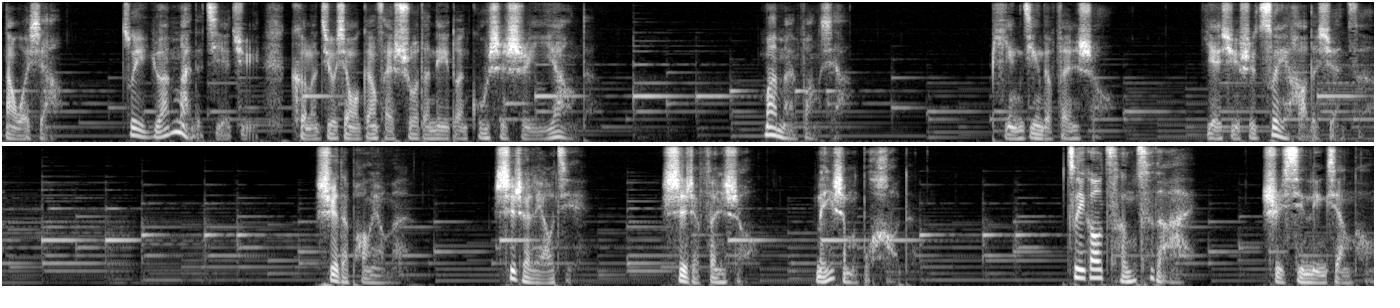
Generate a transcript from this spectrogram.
那我想，最圆满的结局可能就像我刚才说的那段故事是一样的。慢慢放下，平静的分手，也许是最好的选择。是的，朋友们，试着了解，试着分手，没什么不好的。最高层次的爱，是心灵相通。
